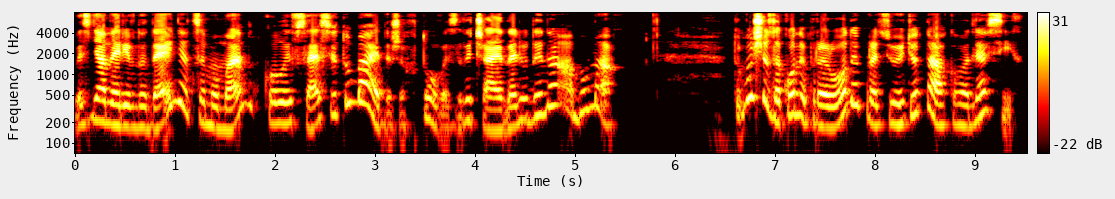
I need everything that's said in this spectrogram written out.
Весняне рівнодення це момент, коли Всесвіту байдуже, хто ви, звичайна людина або маг. Тому що закони природи працюють однаково для всіх.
